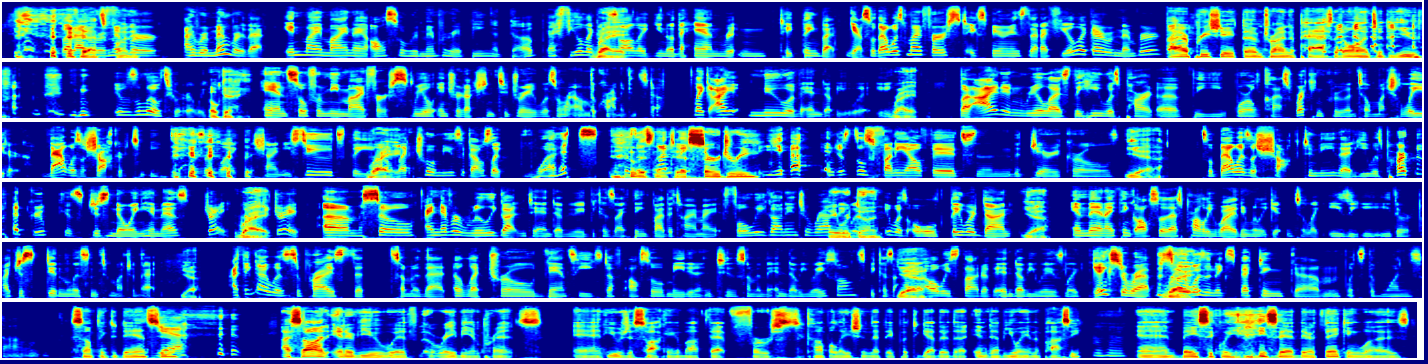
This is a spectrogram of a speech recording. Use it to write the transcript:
But I remember. funny. I remember that in my mind I also remember it being a dub. I feel like I saw like, you know, the handwritten tape thing, but yeah, so that was my first experience that I feel like I remember. I appreciate them trying to pass it on to the youth. it was a little too early. Okay. And so for me, my first real introduction to Dre was around the Chronic and stuff. Like I knew of NWA, Right. But I didn't realize that he was part of the world class wrecking crew until much later. That was a shocker to me because of like the shiny suits, the Right. electro music. I was like, what? Listening to thing- surgery. Yeah. And just those funny outfits and the Jheri curls. Yeah. So that was a shock to me that he was part of that group because just knowing him as Dre, Dr. Right. Dre. Um, so I never really got into NWA because I think by the time I fully got into rap, They it were was, done. It was old. They were done. Yeah. And then I think also that's probably why I didn't really get into like Easy E either. I just didn't listen to much of that. Yeah. I think I was surprised that some of that electro dancey stuff also made it into some of the NWA songs because I had always thought of NWA as like gangster rap. So I wasn't expecting um what's the one song? Something to dance to. Yeah. I saw an interview with Arabian Prince, and he was just talking about that first compilation that they put together, the NWA and the Posse. hmm And basically, he said their thinking was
